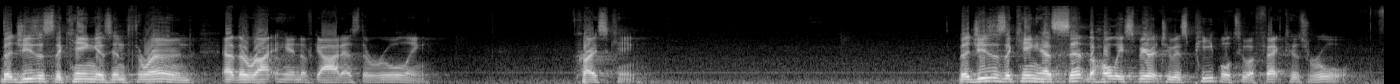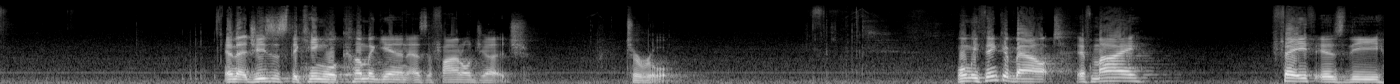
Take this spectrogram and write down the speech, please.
that Jesus the King is enthroned at the right hand of God as the ruling Christ King. That Jesus the King has sent the Holy Spirit to his people to effect his rule. And that Jesus the King will come again as the final judge to rule. When we think about if my faith is the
